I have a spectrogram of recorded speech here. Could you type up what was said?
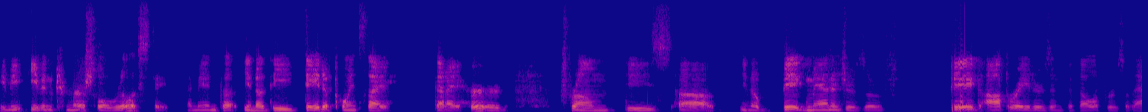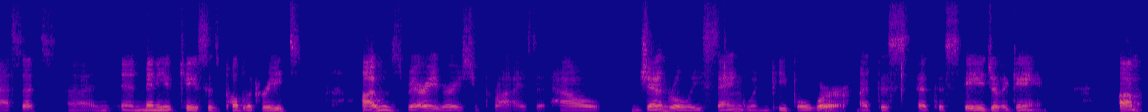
even commercial real estate. I mean, the you know the data points I that I heard from these uh, you know big managers of big operators and developers of assets, uh, and in many cases public REITs. I was very very surprised at how generally sanguine people were at this at this stage of the game. Um,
